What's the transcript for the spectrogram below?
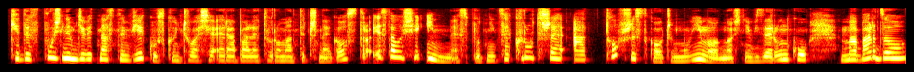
Kiedy w późnym XIX wieku skończyła się era baletu romantycznego, stroje stały się inne, spódnice krótsze, a to wszystko, o czym mówimy odnośnie wizerunku, ma bardzo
